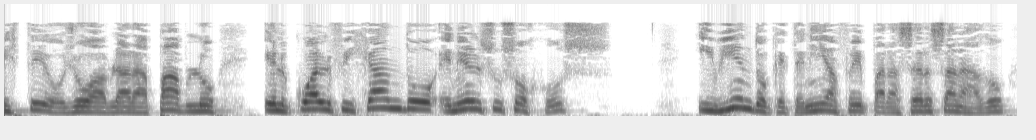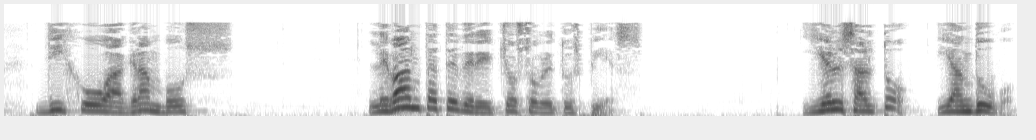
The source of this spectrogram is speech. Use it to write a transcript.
Este oyó hablar a Pablo, el cual fijando en él sus ojos, y viendo que tenía fe para ser sanado, dijo a gran voz, Levántate derecho sobre tus pies. Y él saltó y anduvo.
